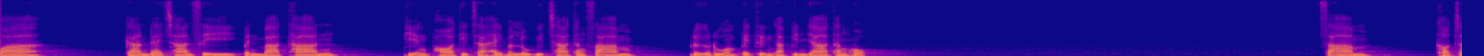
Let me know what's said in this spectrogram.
ว่า การได้ฌานสี่เป็นบาดฐาน พียงพอที่จะให้บรรลุวิชาทั้งสามหรือรวมไปถึงอภิญญาทั้งหก 3. เข้าใจ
